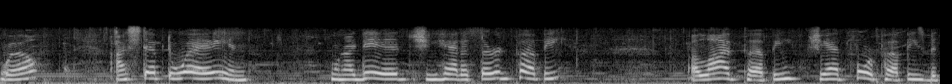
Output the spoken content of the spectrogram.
Well, I stepped away and when I did, she had a third puppy, a live puppy. She had four puppies, but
